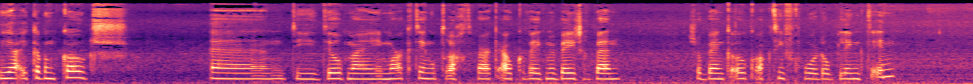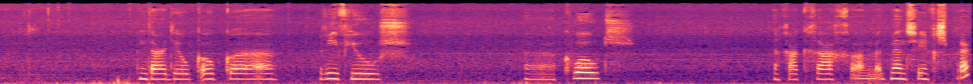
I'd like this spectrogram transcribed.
ja, ik heb een coach. En die deelt mij marketingopdrachten waar ik elke week mee bezig ben. Zo ben ik ook actief geworden op LinkedIn. En daar deel ik ook uh, reviews, uh, quotes. En ga ik graag uh, met mensen in gesprek.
